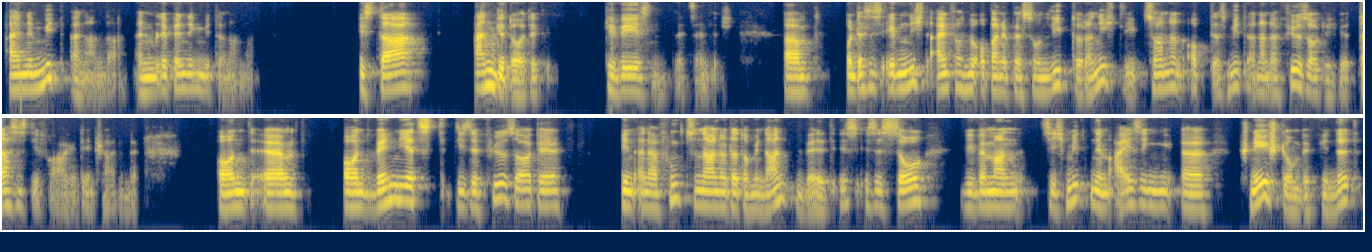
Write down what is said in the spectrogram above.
einem Miteinander, einem lebendigen Miteinander, ist da angedeutet gewesen letztendlich. Ähm, und das ist eben nicht einfach nur, ob eine Person liebt oder nicht liebt, sondern ob das Miteinander fürsorglich wird. Das ist die Frage, die entscheidende. Und, ähm, und wenn jetzt diese Fürsorge in einer funktionalen oder dominanten Welt ist, ist es so, wie wenn man sich mitten im eisigen äh, Schneesturm befindet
